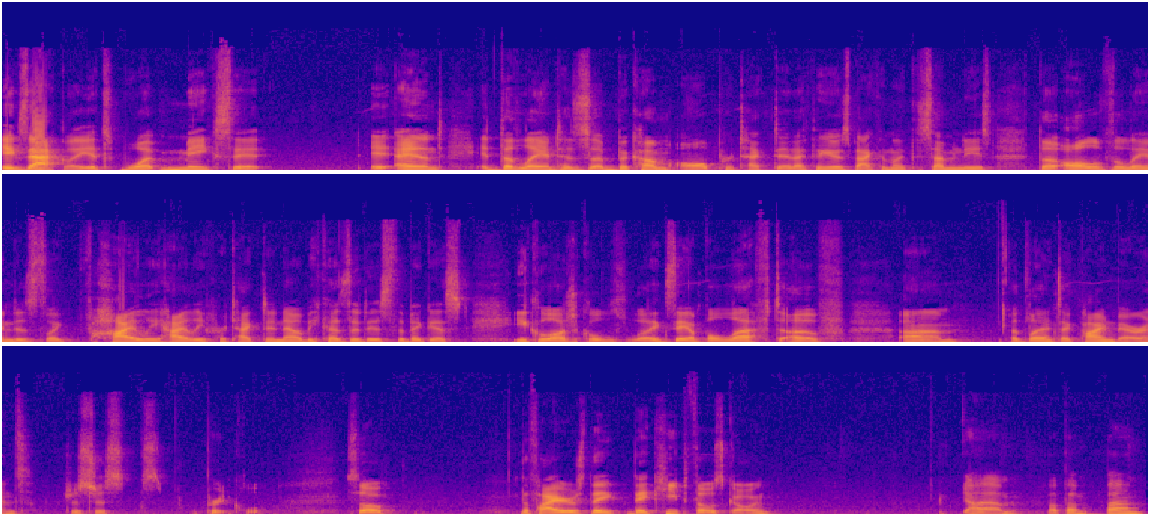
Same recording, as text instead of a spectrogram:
exactly. It's what makes it. It and the land has become all protected. I think it was back in like the 70s. The all of the land is like highly, highly protected now because it is the biggest ecological example left of um, Atlantic pine barrens, which is just pretty cool. So the fires they they keep those going. Um, bum, bum, bum.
